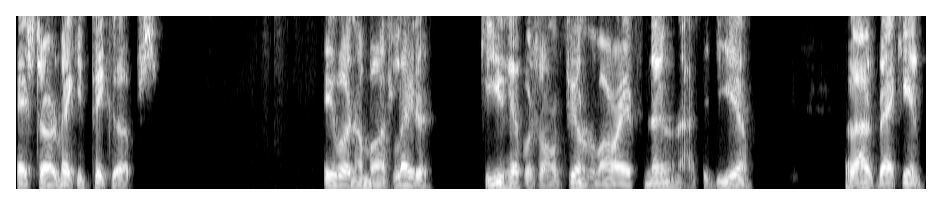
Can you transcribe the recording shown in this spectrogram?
And started making pickups. It wasn't a month later. Can you help us on a funeral tomorrow afternoon? I said, Yeah. Well, I was back in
